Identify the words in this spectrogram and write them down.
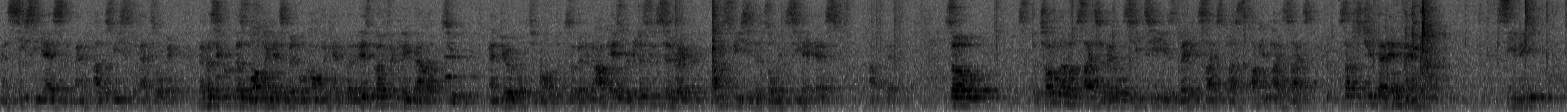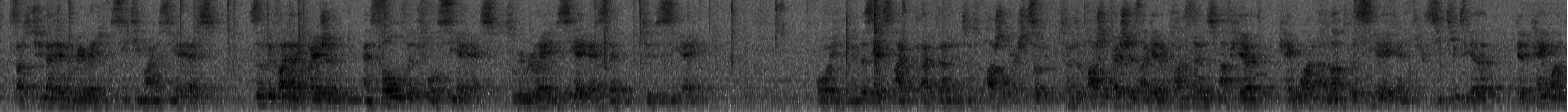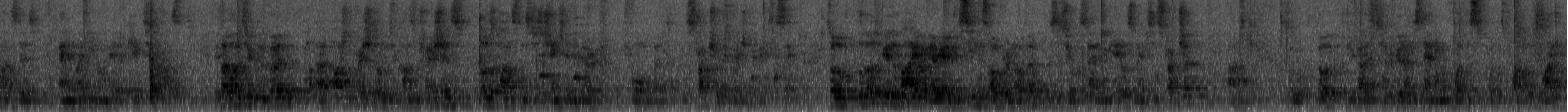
and CCS and, and other species absorbing. Then this, this modeling gets a bit more complicated, but it is perfectly valid to and doable to model it. So that in our case, we're just considering one species absorbing CAS up there. So the total number of sites available, CT, is vacant sites plus occupied sites. Substitute that in then, CV, substitute that in and rearrange it for CT minus CAS. Simplify that equation and solve it for CAS. So we're relating CAS then to CA. Or in, in this case, I've, I've done it in terms of partial pressure. So in terms of partial pressures, I get a constant up here, K1. I lump the CA and CT together, get a K1 constant, and in my denominator, K2 constant. If I want to convert the uh, partial pressures over to concentrations, those constants just change their numeric form, but the structure of the equation remains the same. So for those of you in the bio area, you've seen this over and over. This is your standard Michaelis-Menten structure. Um, so you guys have a good understanding of what this, what this plot looks like.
